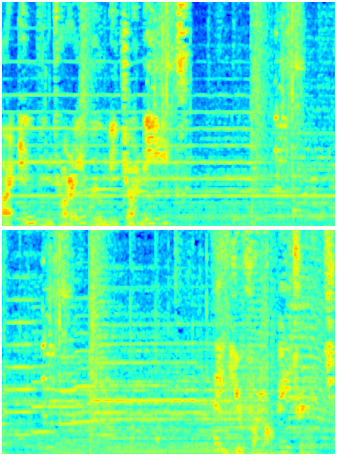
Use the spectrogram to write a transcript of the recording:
our inventory will meet your needs. Thank you for your patronage.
